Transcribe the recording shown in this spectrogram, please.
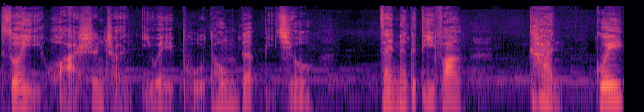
所以化身成一位普通的比丘，在那个地方看龟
